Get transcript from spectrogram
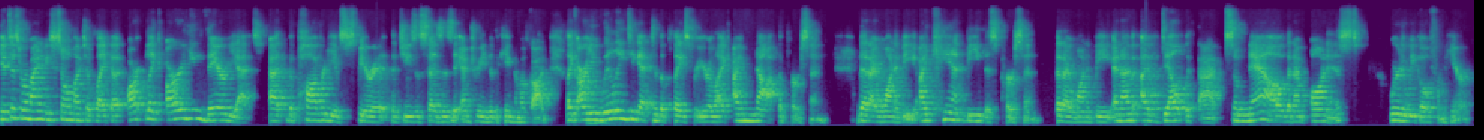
It just reminded me so much of like a are like are you there yet at the poverty of spirit that Jesus says is the entry into the kingdom of God? Like are you willing to get to the place where you're like I'm not the person that I want to be. I can't be this person that I want to be. And I've, I've dealt with that. So now that I'm honest, where do we go from here?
